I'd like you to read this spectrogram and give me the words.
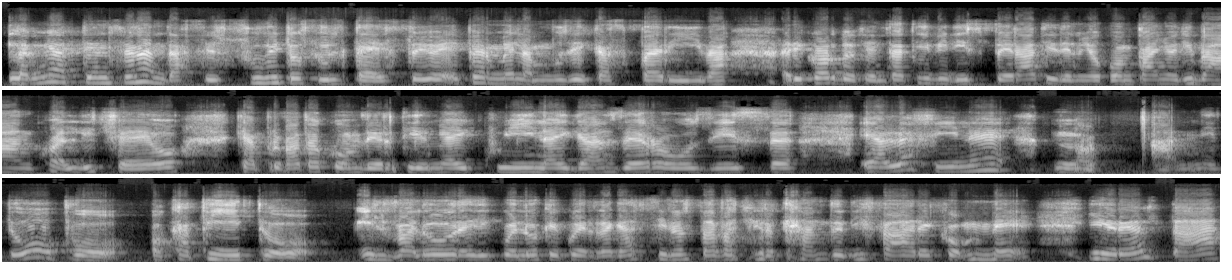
la mia attenzione andasse subito sul testo e per me la musica spariva. Ricordo tentativi disperati del mio compagno di banco al liceo che ha provato a convertirmi ai Queen, ai Guns N' Roses e alla fine, no, anni dopo, ho capito il valore di quello che quel ragazzino stava cercando di fare con me. In realtà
